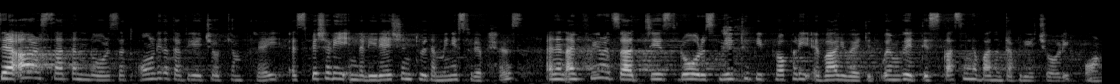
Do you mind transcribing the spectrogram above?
there are certain roles that only the WHO can play, especially in the relation to the Ministry of Health. And I feel that these roles need to be properly evaluated when we're discussing about the WHO reform.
